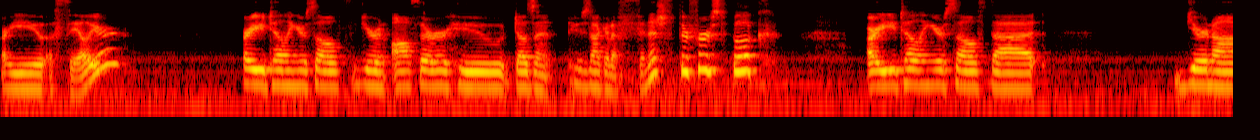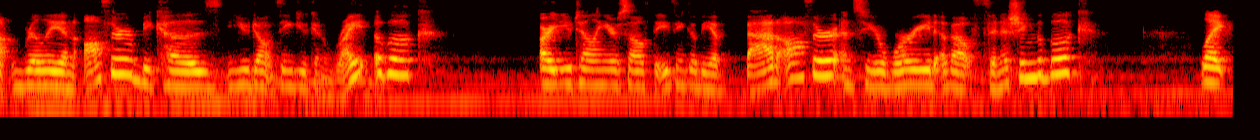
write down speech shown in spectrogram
Are you a failure? Are you telling yourself you're an author who doesn't who's not going to finish their first book? Are you telling yourself that you're not really an author because you don't think you can write a book? Are you telling yourself that you think you'll be a bad author and so you're worried about finishing the book? Like,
